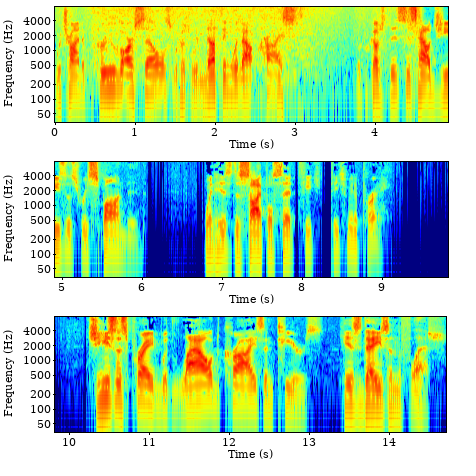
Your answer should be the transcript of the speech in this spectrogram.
we're trying to prove ourselves, because we're nothing without Christ, but because this is how Jesus responded when his disciples said, Teach, teach me to pray. Jesus prayed with loud cries and tears his days in the flesh.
